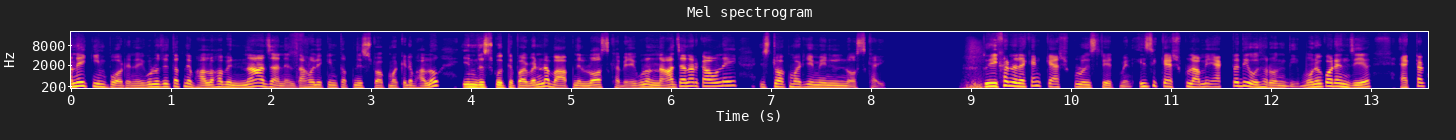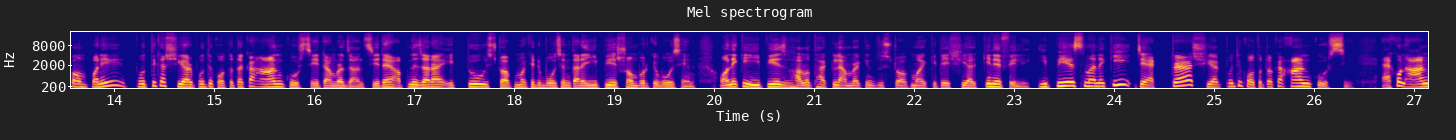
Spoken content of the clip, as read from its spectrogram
অনেক ইম্পর্টেন্ট এগুলো যদি আপনি ভালোভাবে না জানেন, তাহলে কিন্তু আপনি স্টক মার্কেটে ভালো ইনভেস্ট করতে পারবেন না বা আপনি লস খাবেন। এগুলো না জানার কারণেই স্টক মার্কেটে মেনলি লস খাই। তো এখানে দেখেন ক্যাশ ফ্লো স্টেটমেন্ট এই যে ক্যাশ ফ্লো আমি একটা দিয়ে উদাহরণ দিই। মনে করেন যে একটা কোম্পানি প্রতিটা শেয়ার প্রতি কত টাকা আর্ন করছে এটা আমরা জানছি। এটা আপনি যারা একটু স্টক মার্কেটে বলছেন, তারা ইপিএস সম্পর্কে বলছেন। অনেকে ইপিএস ভালো থাকলে আমরা কিন্তু স্টক মার্কেটে শেয়ার কিনে ফেলি। ইপিএস মানে কি? যে একটা শেয়ার প্রতি কত টাকা আর্ন করছি। এখন আর্ন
